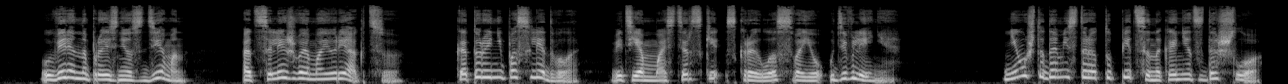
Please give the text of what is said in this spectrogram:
— уверенно произнес демон, отслеживая мою реакцию, которая не последовала, ведь я мастерски скрыла свое удивление. Неужто до мистера Тупицы наконец дошло?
